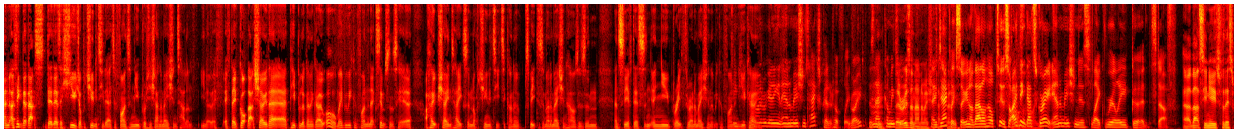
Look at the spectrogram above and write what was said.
And I think that that's there, there's a huge opportunity there to find some new British animation talent. You know, if if they've got that show there, people are going to go, oh, maybe we can find the next Simpsons here. I hope Shane takes an opportunity to kind of speak to some animation houses and and see if there's a, a new breakthrough animation that we can find in the Keep in mind UK. We're getting an animation tax credit, hopefully, right? Is that coming there through? is an animation tax Exactly. credit. So you know that'll help too. So I think that's great. Animation is like really good stuff. Uh, that's your news for this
